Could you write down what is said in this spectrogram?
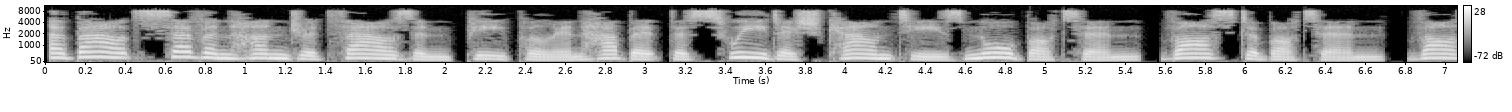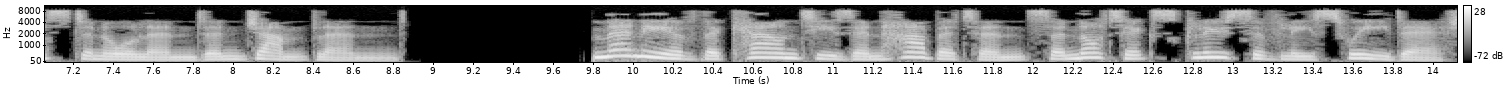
About 700,000 people inhabit the Swedish counties Norrbotten, Västerbotten, Västernorrland and Jämtland. Many of the county's inhabitants are not exclusively Swedish.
